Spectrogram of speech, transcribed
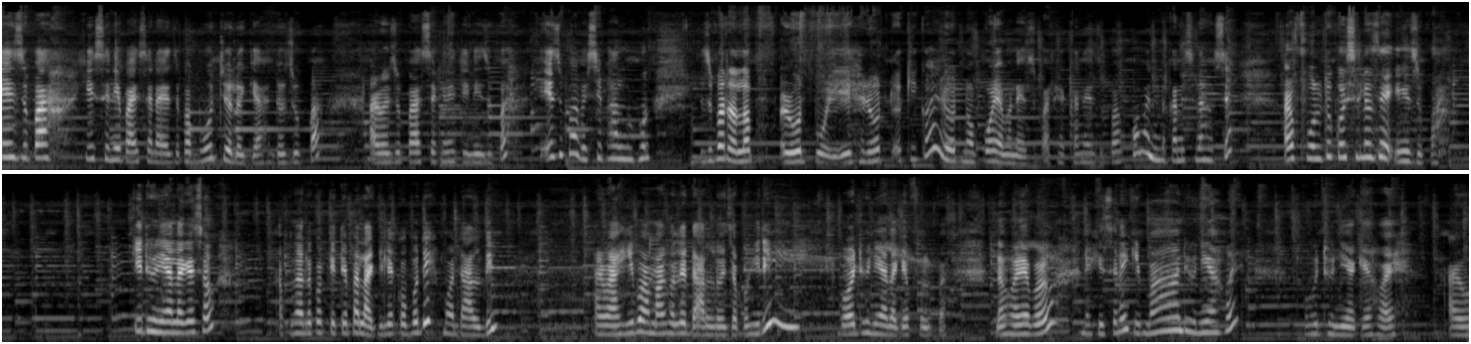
এইজোপা কি চিনি পাইছে নাই? এইজোপা বহুত জলকীয়া, দুজোপা। আৰু এজোপা আছে এইখিনি তিনিজোপা। এইজোপা বেছি ভাল নহ'ল। এজোপাত অলপ ৰ'দ পৰি ৰ'দ কি কয় ৰ'দ নপৰে মানে এজোপাত। সেইকাৰণে এজোপা অকণমান এনেকুৱা নিচিনা হৈছে। আৰু ফুলটো কৈছিলোঁ যে এইজোপা। কি ধুনীয়া লাগে চাওক। আপোনালোকক কেতিয়াবা লাগিলে ক'ব দেই মই ডাল দিম। আৰু আহিব আমাৰ ঘৰলৈ ডাল লৈ যাবহি দেই। বৰ ধুনীয়া লাগে ফুলপাহ। নহয়নে বাৰু দেখিছেনে কিমান ধুনীয়া হয়। বহুত ধুনীয়াকৈ হয়। আৰু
